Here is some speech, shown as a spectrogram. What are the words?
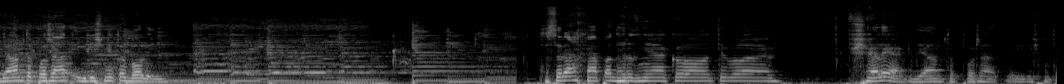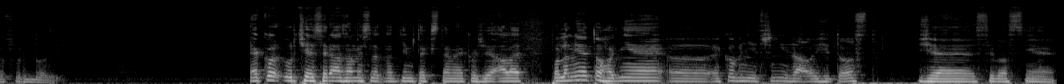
Dělám to pořád, i když mě to bolí. To se dá chápat hrozně jako ty vole všelijak, dělám to pořád, i když mi to furt bolí. Jako určitě se dá zamyslet nad tím textem, jakože, ale podle mě je to hodně uh, jako vnitřní záležitost, že si vlastně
